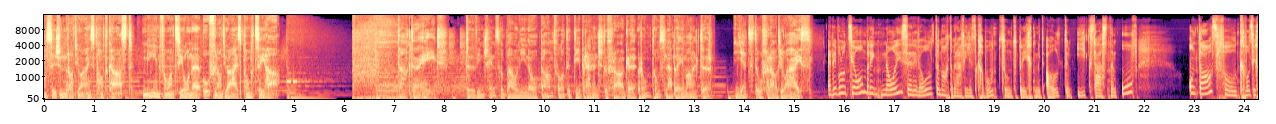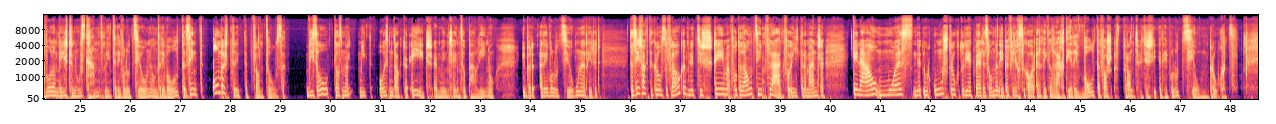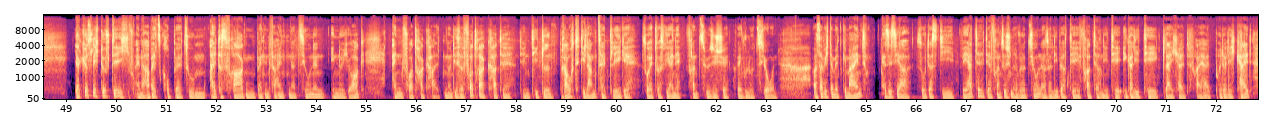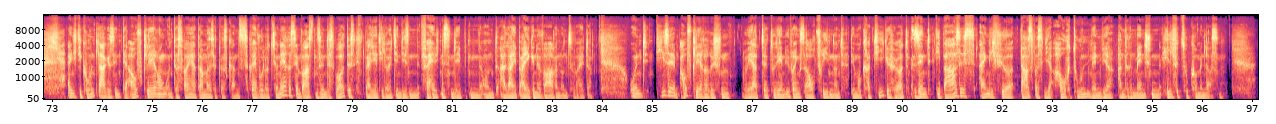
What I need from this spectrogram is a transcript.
Das ist ein Radio 1 Podcast. Mehr Informationen auf radio1.ch. Dr. Age. Der Vincenzo Paolino beantwortet die brennendsten Fragen rund ums Leben im Alter. Jetzt auf Radio 1. Eine Revolution bringt Neues, eine Revolte macht aber auch vieles kaputt und bricht mit altem, eingesessenem auf. Und das Volk, das sich wohl am besten auskennt mit Revolutionen und Revolten, sind unbestritten die Franzosen. Wieso, dass wir mit unserem Dr. Age, Vincenzo Paulino, über Revolutionen reden, das ist wegen der grossen Frage, ob nicht das System von der Langzeitpflege von älteren Menschen genau muss nicht nur umstrukturiert werden, sondern eben vielleicht sogar eine regelrechte Revolte, fast französische Revolution braucht. Ja, kürzlich durfte ich eine Arbeitsgruppe zum Altersfragen bei den Vereinten Nationen in New York einen Vortrag halten. Und dieser Vortrag hatte den Titel Braucht die Langzeitpflege so etwas wie eine französische Revolution? Was habe ich damit gemeint? Es ist ja so, dass die Werte der französischen Revolution, also Liberté, Fraternité, Egalité, Gleichheit, Freiheit, Brüderlichkeit, eigentlich die Grundlage sind der Aufklärung. Und das war ja damals etwas ganz Revolutionäres im wahrsten Sinn des Wortes, weil ja die Leute in diesen Verhältnissen lebten und Leibeigene waren und so weiter. Und diese aufklärerischen Werte, zu denen übrigens auch Frieden und Demokratie gehört, sind die Basis eigentlich für das, was wir auch tun, wenn wir anderen Menschen Hilfe zukommen lassen.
